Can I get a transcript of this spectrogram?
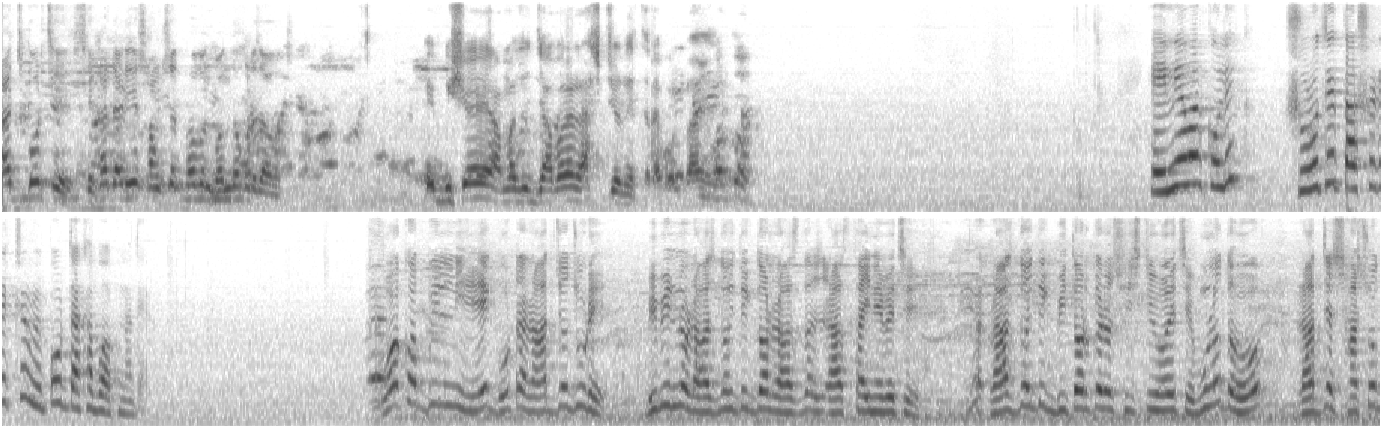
কাজ করছে সেখানে দাঁড়িয়ে সংসদ ভবন বন্ধ করে দেওয়া হচ্ছে। এই বিষয়ে আমাদের যা যাবার রাষ্ট্রীয় নেতারা বলব আমি বলব না। এই নিয়ে আমার কলিগ সুরজিৎ দাসের একটি রিপোর্ট দেখাবো আপনাদের। ওয়াকফ বিল নিয়ে গোটা রাজ্য জুড়ে বিভিন্ন রাজনৈতিক দল রাস্তায় নেমেছে। রাজনৈতিক বিতর্কেরও সৃষ্টি হয়েছে। মূলত রাজ্যের শাসক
